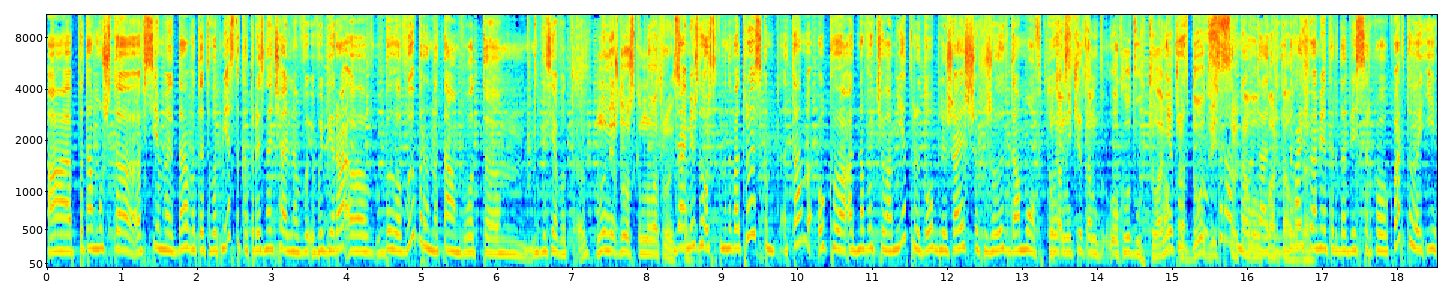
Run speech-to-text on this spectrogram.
А, потому что все мы, да, вот это вот место, которое изначально вы- выбира- э, было выбрано там вот, эм, где вот э, Ну, между Орском и Новотроицком. да, между Орском и Новотроицком, там около одного километра до ближайших жилых домов. То Ну, там, есть- не там около двух километров Около- до ну, всё 240 равно, да, квартала. Два да. километра до 240 квартала, и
